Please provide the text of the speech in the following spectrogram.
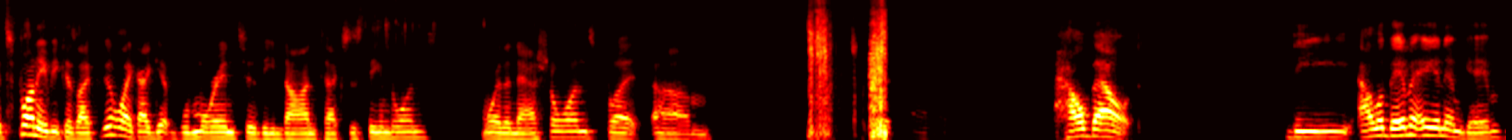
it's funny because I feel like I get more into the non Texas themed ones more than the national ones, but um, but, uh, how about the Alabama A and M game,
